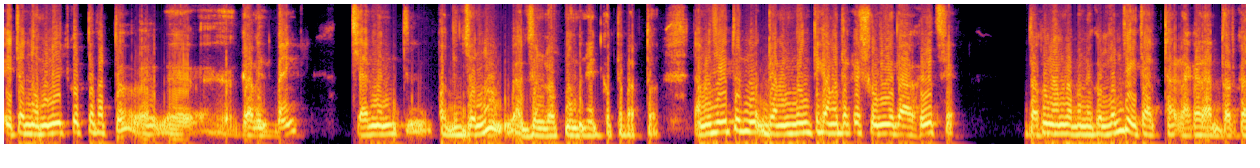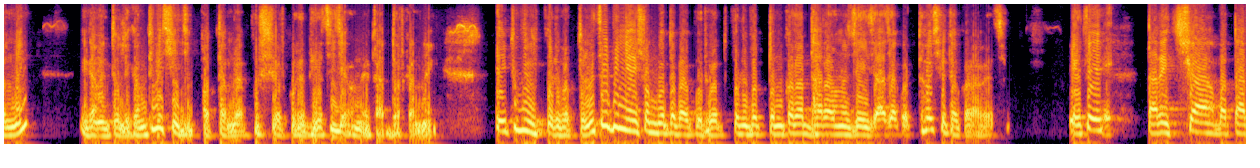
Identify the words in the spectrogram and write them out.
এটা নমিনেট করতে পারতো গ্রামীণ ব্যাংক চেয়ারম্যান পদের জন্য একজন লোক নমিনেট করতে পারতো। আমরা যেহেতু গ্রামীণ ব্যাংক থেকে আমাদেরকে সরিয়ে দেওয়া হয়েছে, তখন আমরা মনে করলাম যে এটা রাখার আর দরকার নেই। গ্রামীণ টেলিকম থেকে সেই আমরা পরিষ্কার করে দিয়েছি যে এখন এটা আর দরকার নেই। এইটুকু পরিবর্তন হয়েছে। এটি পরিবর্তন- করার ধারা অনুযায়ী যা যা করতে হয় সেটা করা হয়েছে। এতে তার ইচ্ছা বা তার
